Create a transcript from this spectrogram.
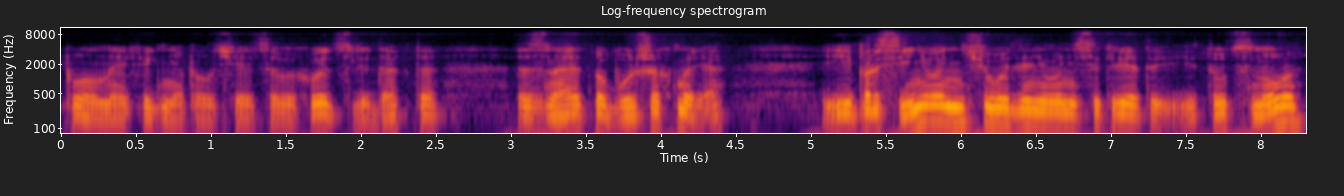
Полная фигня получается. Выходит, следак-то знает побольше хмыря. И про синего ничего для него не секрет. И тут снова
